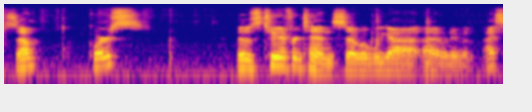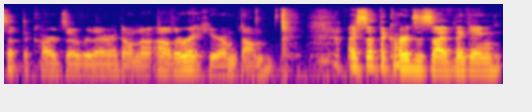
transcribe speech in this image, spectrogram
So, of course, those two different tins. So we got, I don't even, I set the cards over there. I don't know. Oh, they're right here. I'm dumb. I set the cards aside thinking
